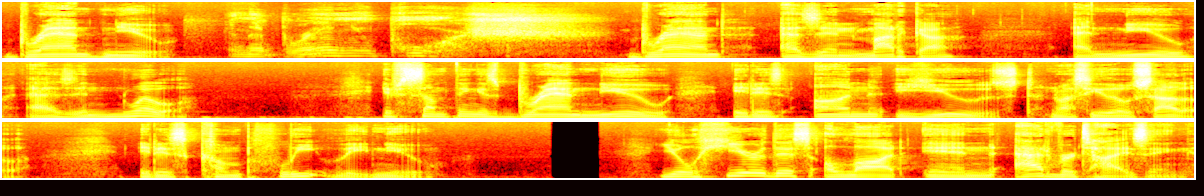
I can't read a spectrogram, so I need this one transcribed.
brand new. In that brand new Porsche. Brand as in marca, and new as in nuevo. If something is brand new, it is unused, no ha sido usado. It is completely new. You'll hear this a lot in advertising.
